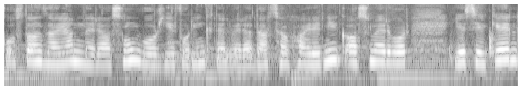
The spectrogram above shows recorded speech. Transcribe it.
Կոստան Զայանն էր ասում, որ երբ որ ինքն էլ վերադարձավ հայրենիք, ասում էր, որ ես եկել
